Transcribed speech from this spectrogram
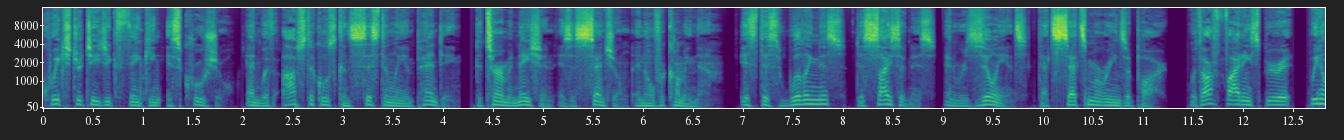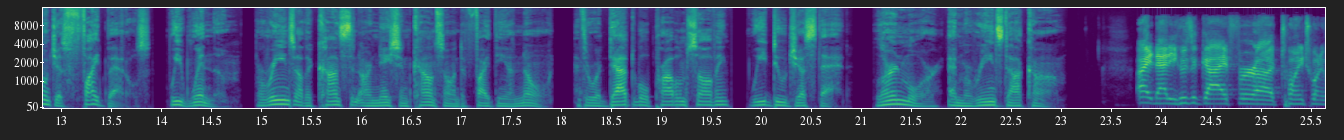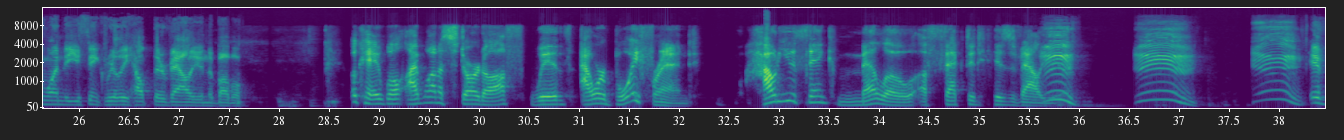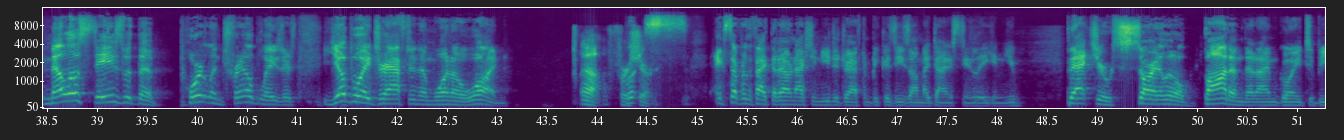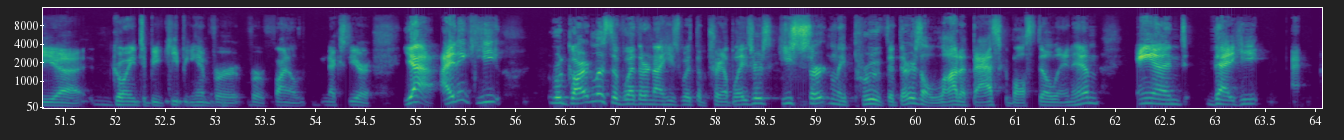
quick strategic thinking is crucial. And with obstacles consistently impending, determination is essential in overcoming them. It's this willingness, decisiveness, and resilience that sets Marines apart. With our fighting spirit, we don't just fight battles, we win them. Marines are the constant our nation counts on to fight the unknown. And through adaptable problem solving, we do just that. Learn more at marines.com. All right, Natty, who's a guy for uh, 2021 that you think really helped their value in the bubble? Okay, well, I want to start off with our boyfriend. How do you think Melo affected his value? Mm, mm, mm. If Melo stays with the Portland Trailblazers, your boy drafted him 101. Oh, for Well, sure. Except for the fact that I don't actually need to draft him because he's on my dynasty league, and you bet your sorry little bottom that I'm going to be uh, going to be keeping him for for final next year. Yeah, I think he, regardless of whether or not he's with the Trailblazers, he certainly proved that there's a lot of basketball still in him, and that he.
